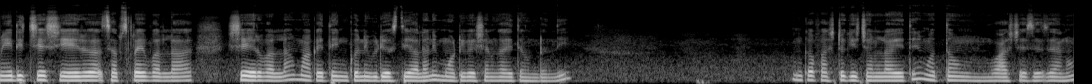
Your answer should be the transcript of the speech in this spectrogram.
మీరు ఇచ్చే షేర్ సబ్స్క్రైబ్ వల్ల షేర్ వల్ల మాకైతే ఇంకొన్ని వీడియోస్ తీయాలని మోటివేషన్గా అయితే ఉంటుంది. ఇంకా ఫస్ట్ కిచెన్లో అయితే మొత్తం వాష్ చేసేసాను.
